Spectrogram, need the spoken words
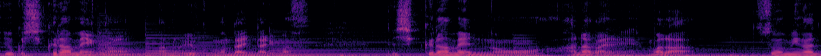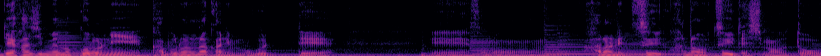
よくシクラメンがあのよく問題になりますでシクラメンの花がねまだつぼみが出始めの頃に株の中に潜って、えー、その花につ花をついてしまうと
